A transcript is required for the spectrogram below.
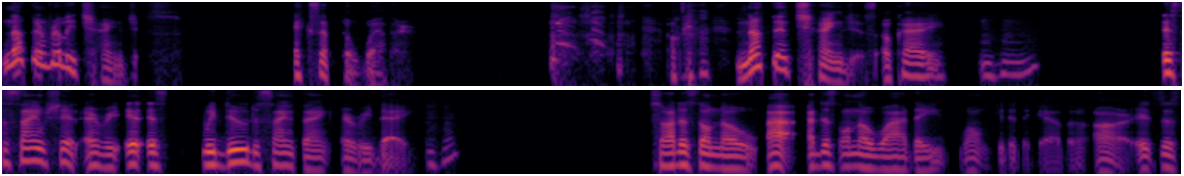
Nothing really changes except the weather. okay. Nothing changes, okay? hmm It's the same shit every it, it's we do the same thing every day. Mhm. So I just don't know. I I just don't know why they won't get it together. Or it's just,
